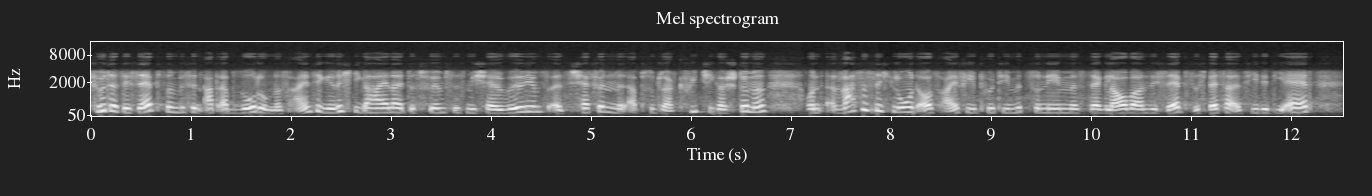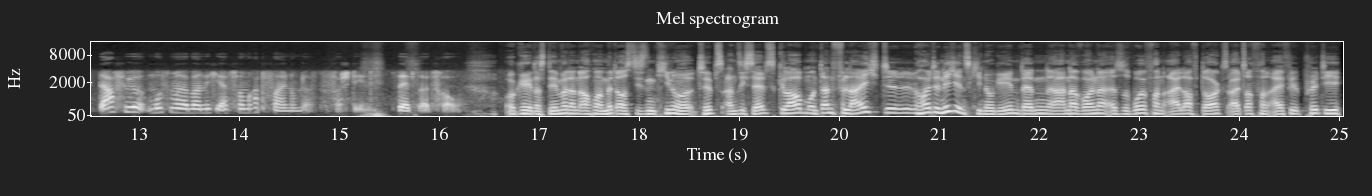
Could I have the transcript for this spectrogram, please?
führt er sich selbst so ein bisschen ad absurdum. Das einzige richtige Highlight des Films ist Michelle Williams als Chefin mit absoluter quietschiger Stimme. Und was es sich lohnt, aus I Feel Pretty mitzunehmen, ist der Glaube an sich selbst ist besser als jede Diät. Dafür muss man aber nicht nicht erst vom Rad fallen, um das zu verstehen, selbst als Frau. Okay, das nehmen wir dann auch mal mit aus diesen Kinotipps. An sich selbst glauben und dann vielleicht äh, heute nicht ins Kino gehen, denn Anna Wollner ist sowohl von Isle of Dogs als auch von I Feel Pretty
